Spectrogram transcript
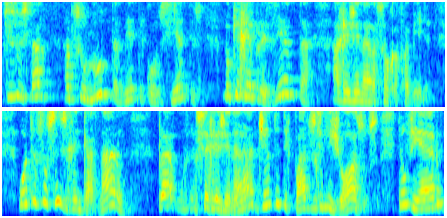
Precisam estar absolutamente conscientes do que representa a regeneração com a família. Outros vocês reencarnaram para se regenerar diante de quadros religiosos. Então vieram,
